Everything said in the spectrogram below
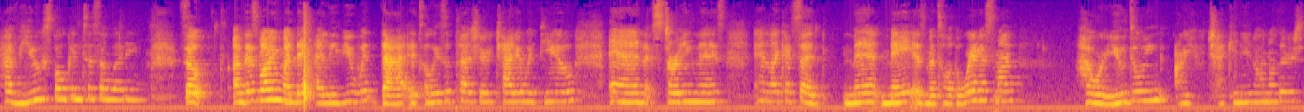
Have you spoken to somebody? So on this morning Monday, I leave you with that. It's always a pleasure chatting with you and starting this. And like I said, May, May is Mental Health Awareness Month. How are you doing? Are you checking in on others?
